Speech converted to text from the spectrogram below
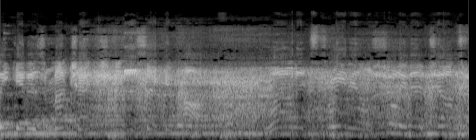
we get as much action in the second half. Well, it's 3 0. Surely no chance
